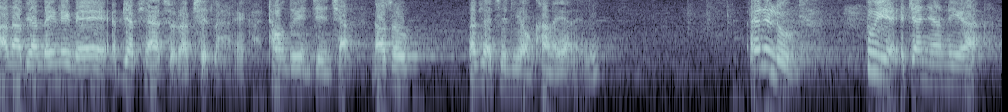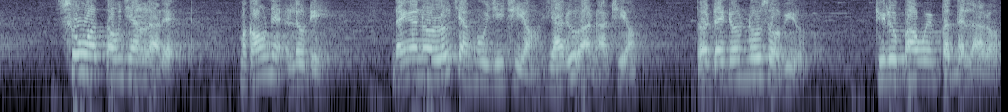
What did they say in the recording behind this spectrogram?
အာနာပြန်သိမ့်နိုင်မယ်အပြတ်ဖြတ်ဆိုတာဖြစ်လာတဲ့အခါထောင်သွင်းကျင်းချနောက်ဆုံးတပ်ဖြတ်ခြင်းတရားခံလိုက်ရတယ်လေအဲ့ဒီလိုသူ့ရဲ့အကြံဉာဏ်တွေကသိုးဝတောင်းချမ်းလာတဲ့မကောင်းတဲ့အလုပ်တွေနိုင်ငံတော်လှုပ်ကြံမှုကြီးထီအောင်ယာရုအာဏာထီအောင်တော့တိုက်တွန်းနှိုးဆော်ပြီးတော့ဒီလိုပါဝင်ပတ်သက်လာတော့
